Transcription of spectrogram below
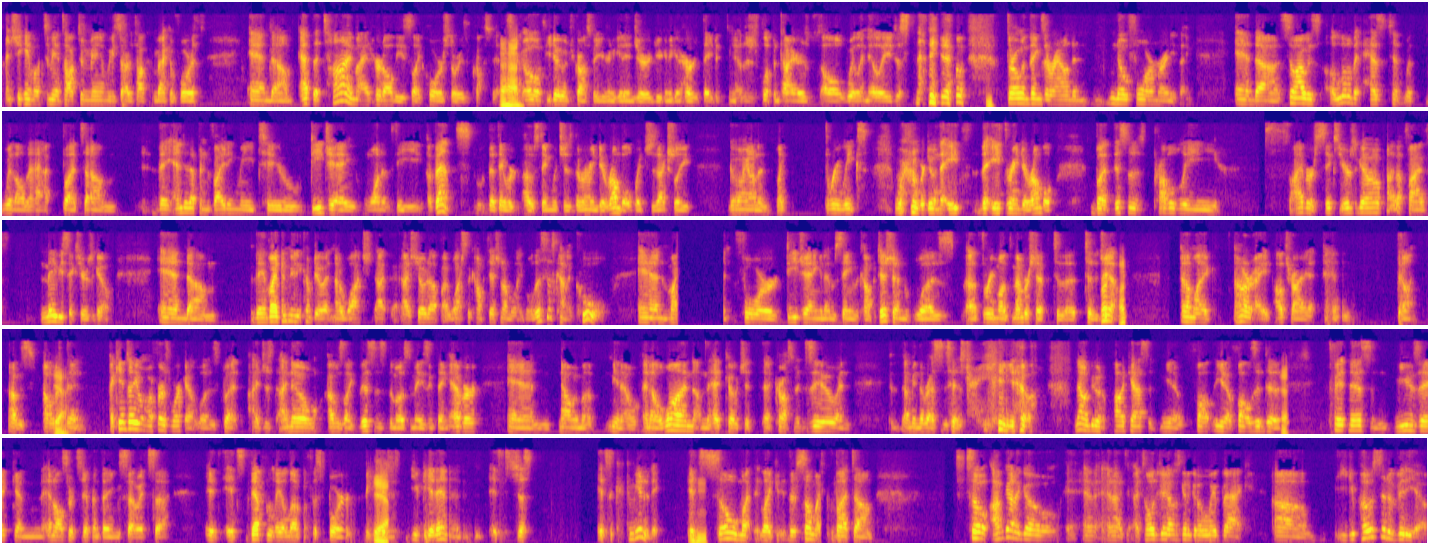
and she came up to me and talked to me, and we started talking back and forth. And um, at the time, I had heard all these like horror stories of CrossFit. Uh-huh. It's like, oh, if you do CrossFit, you're gonna get injured, you're gonna get hurt. They, you know, they're just flipping tires all willy nilly, just you know, throwing things around in no form or anything. And uh, so I was a little bit hesitant with with all that, but um, they ended up inviting me to DJ one of the events that they were hosting, which is the Reindeer Rumble, which is actually going on in like three weeks. We're, we're doing the eighth the eighth reindeer rumble, but this is probably five or six years ago, probably about five, maybe six years ago, and um, they invited me to come do it, and I watched. I, I showed up. I watched the competition. I'm like, well, this is kind of cool. And my for DJing and emceeing the competition was a three month membership to the to the gym. Right and I'm like, all right, I'll try it, and done. I was I was yeah. in. I can't tell you what my first workout was, but I just I know I was like, this is the most amazing thing ever. And now I'm a you know an L1. I'm the head coach at, at CrossFit Zoo, and I mean the rest is history. you know, now I'm doing a podcast that you know fall you know falls into yeah. fitness and music and and all sorts of different things. So it's uh it, it's definitely a love of the sport because yeah. you get in and it's just it's a community. It's mm-hmm. so much like there's so much, but um so I've got to go, and, and I, I, told you I was going to go way back. Um, you posted a video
